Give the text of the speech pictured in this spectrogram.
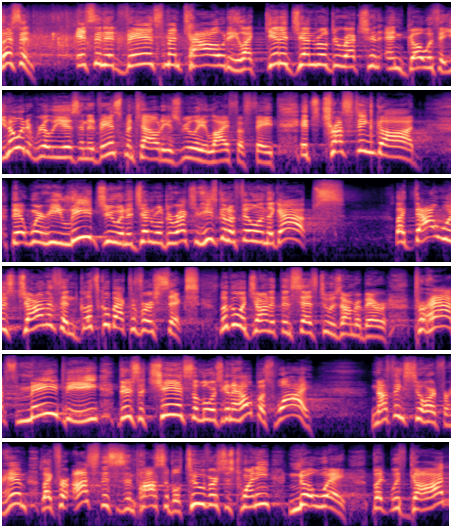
Listen, it's an advanced mentality. Like, get a general direction and go with it. You know what it really is? An advanced mentality is really a life of faith. It's trusting God that where He leads you in a general direction, He's gonna fill in the gaps. Like that was Jonathan. Let's go back to verse six. Look at what Jonathan says to his armor bearer. Perhaps, maybe, there's a chance the Lord's gonna help us. Why? Nothing's too hard for him. Like for us, this is impossible. 2 verses 20, no way. But with God,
